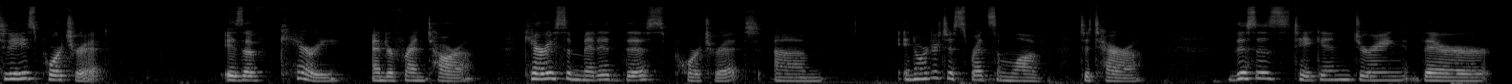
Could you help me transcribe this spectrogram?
Today's portrait is of Karie and her friend Tarra. Karie submitted this portrait um, in order to spread some love to Tarra. This is taken during their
